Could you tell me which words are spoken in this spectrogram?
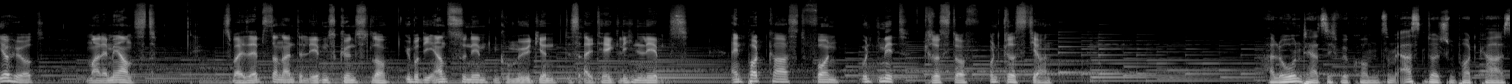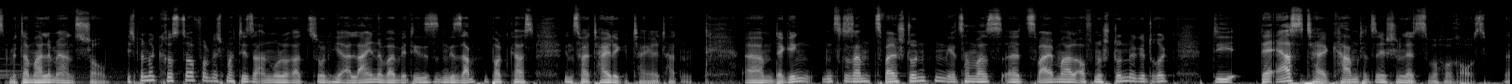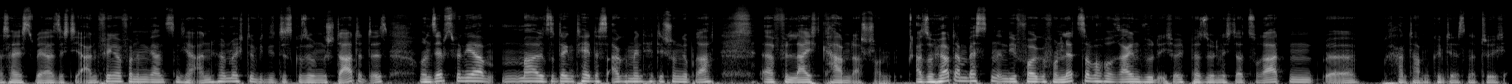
Ihr hört mal im Ernst. Zwei selbsternannte Lebenskünstler über die ernstzunehmenden Komödien des alltäglichen Lebens. Ein Podcast von und mit Christoph und Christian. Hallo und herzlich willkommen zum ersten deutschen Podcast mit der Mal im Ernst Show. Ich bin der Christoph und ich mache diese Anmoderation hier alleine, weil wir diesen gesamten Podcast in zwei Teile geteilt hatten. Ähm, der ging insgesamt zwei Stunden, jetzt haben wir es äh, zweimal auf eine Stunde gedrückt. Die der erste Teil kam tatsächlich schon letzte Woche raus. Das heißt, wer sich die Anfänger von dem Ganzen hier anhören möchte, wie die Diskussion gestartet ist, und selbst wenn ihr mal so denkt, hey, das Argument hätte ich schon gebracht, äh, vielleicht kam das schon. Also hört am besten in die Folge von letzter Woche rein, würde ich euch persönlich dazu raten. Äh, handhaben könnt ihr es natürlich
